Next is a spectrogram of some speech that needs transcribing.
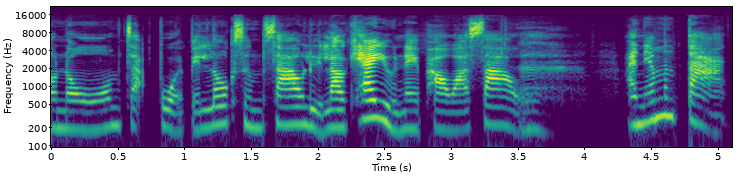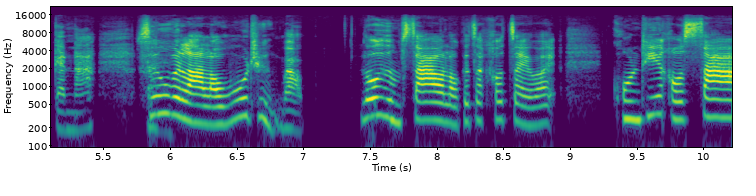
วโน้มจะป่วยเป็นโรคซึมเศร้า หรือเราแค่อยู่ในภาวะเศร้าอ่าอันเนี้ยมันต่างกันนะใช่ซึ่งเวลาเราพูดถึงแบบโรคซึมเศร้าเราก็จะเข้าใจว่า คนที่เขาเศร้า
